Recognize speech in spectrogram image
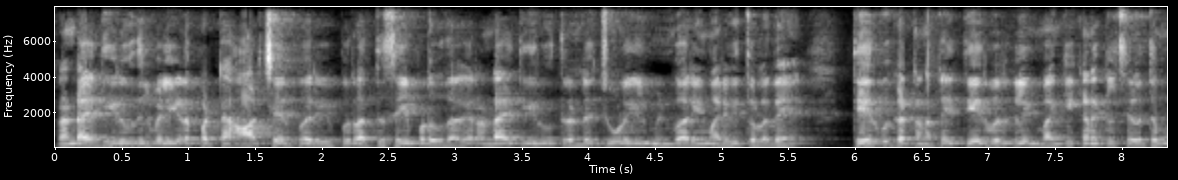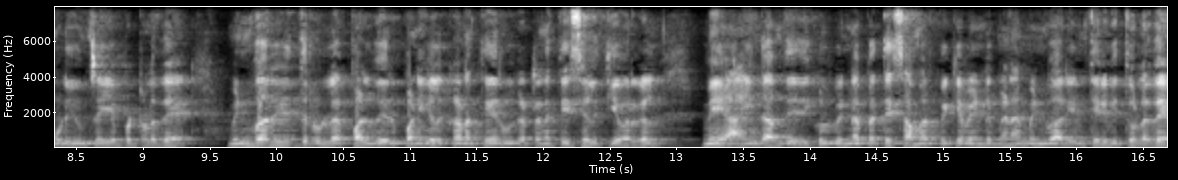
ரெண்டாயிரத்தி இருபதில் வெளியிடப்பட்ட ஆட்சேர்ப்பு அறிவிப்பு ரத்து செய்யப்படுவதாக ரெண்டாயிரத்தி இருபத்தி ரெண்டு ஜூலையில் மின்வாரியம் அறிவித்துள்ளது. தேர்வு கட்டணத்தை தேர்வர்களின் வங்கிக் கணக்கில் செலுத்த முடிவும் செய்யப்பட்டுள்ளது. மின்வாரியத்தில் உள்ள பல்வேறு பணிகளுக்கான தேர்வு கட்டணத்தை செலுத்தியவர்கள் மே ஐந்தாம் தேதிக்குள் விண்ணப்பத்தை சமர்ப்பிக்க வேண்டும் என மின்வாரியம் தெரிவித்துள்ளது.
